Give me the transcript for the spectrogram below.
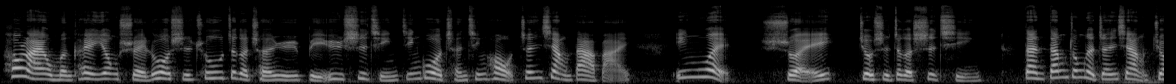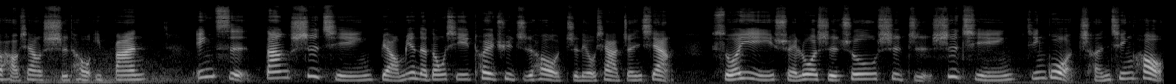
后来我们可以用“水落石出”这个成语比喻事情经过澄清后真相大白，因为水。就是这个事情，但当中的真相就好像石头一般。因此，当事情表面的东西褪去之后，只留下真相。所以，水落石出是指事情经过澄清后，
